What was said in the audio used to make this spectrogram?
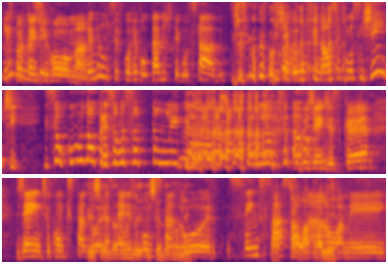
Os Portões que de você- Roma. Lembra que você ficou revoltado de ter gostado? Que chegou no final você falou assim, gente, isso é o cúmulo da opressão, mas isso é tão legal. Eu lembro que você O tava... do Gengis Khan. Gente, o Conquistador, a série não do. Conquistador. Sensacional, Tá- tá lá pra ler. amei.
